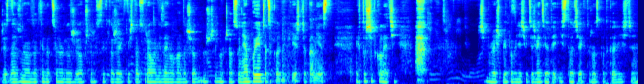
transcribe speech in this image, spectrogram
Przeznaczono dla tego celu duży obszar w sektorze jakimś tam sprawą nie zajmowano się od dłuższego czasu. Nie mam pojęcia, cokolwiek jeszcze tam jest. Jak to szybko leci. Czy możesz mi powiedzieć mi coś więcej o tej istocie, którą spotkaliście?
